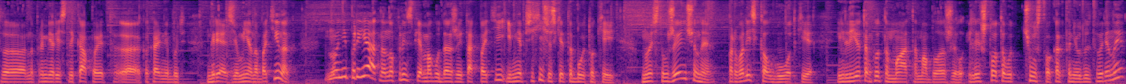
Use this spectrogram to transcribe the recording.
э, например, если капает э, какая-нибудь грязь у меня на ботинок, ну, неприятно, но, в принципе, я могу даже и так пойти, и мне психически это будет окей. Но если у женщины порвались колготки, или ее там кто-то матом обложил, или что-то, вот чувства как-то не удовлетворены,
